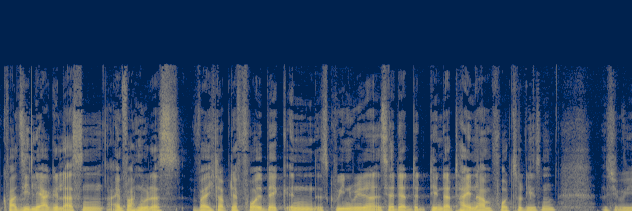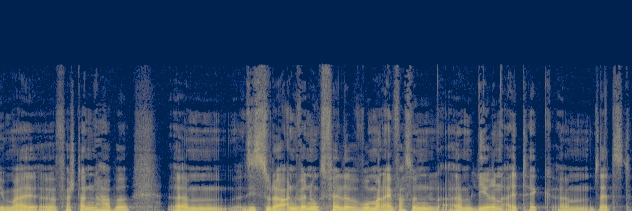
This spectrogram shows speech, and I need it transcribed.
quasi leer gelassen. Einfach nur das, weil ich glaube, der Fallback in Screenreadern ist ja der, den Dateinamen vorzulesen, was ich irgendwie mal äh, verstanden habe. Ähm, siehst du da Anwendungsfälle, wo man einfach so einen ähm, leeren Alt-Tag ähm, setzt?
